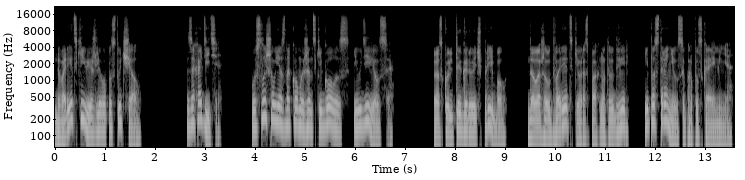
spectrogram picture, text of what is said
Дворецкий вежливо постучал. «Заходите». Услышал я знакомый женский голос и удивился. «Аскольд Игоревич прибыл», — доложил Дворецкий в распахнутую дверь и посторонился, пропуская меня.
